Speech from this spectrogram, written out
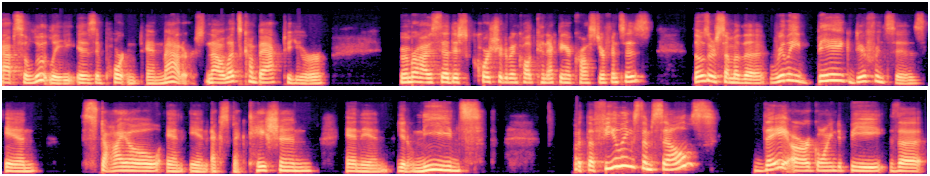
absolutely is important and matters. Now let's come back to your remember how I said this course should have been called Connecting Across Differences? Those are some of the really big differences in style and in expectation and in, you know, needs but the feelings themselves, they are going to be the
